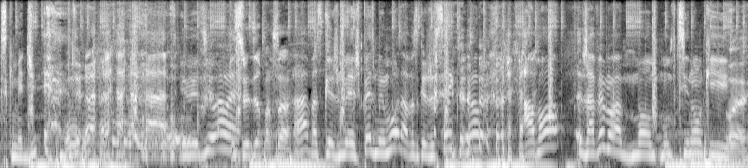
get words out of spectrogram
ce qui m'est dû. ce qui m'est dû, ouais, ouais. Qu'est-ce que tu veux dire par ça? Ah, parce que je, mets- je pèse mes mots là, parce que je sais que non. Avant, j'avais mon, mon petit nom qui. Ouais.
